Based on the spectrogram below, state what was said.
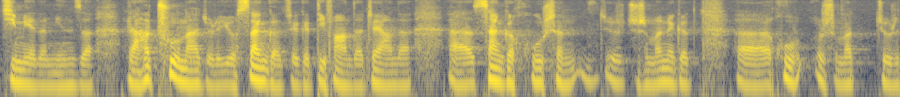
寂灭的名字，然后处呢就是有三个这个地方的这样的呃三个护身，就是什么那个呃护什么就是。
